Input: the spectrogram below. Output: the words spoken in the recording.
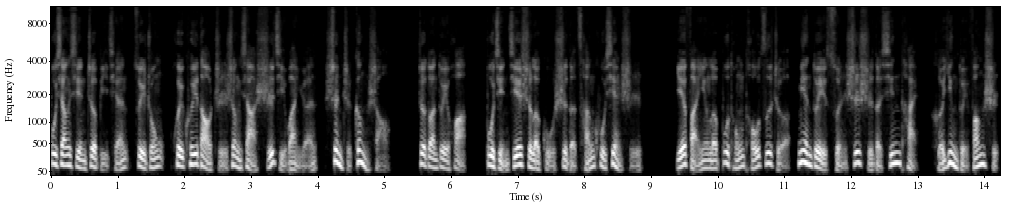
不相信这笔钱最终会亏到只剩下十几万元，甚至更少。这段对话不仅揭示了股市的残酷现实，也反映了不同投资者面对损失时的心态和应对方式。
